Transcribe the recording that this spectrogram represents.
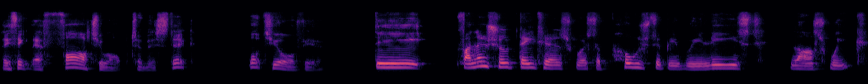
They think they're far too optimistic. What's your view? The financial data were supposed to be released last week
